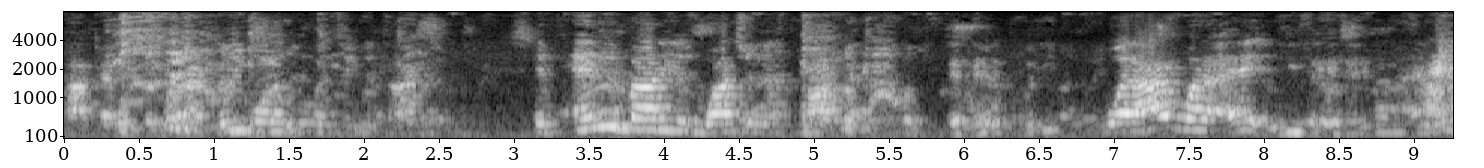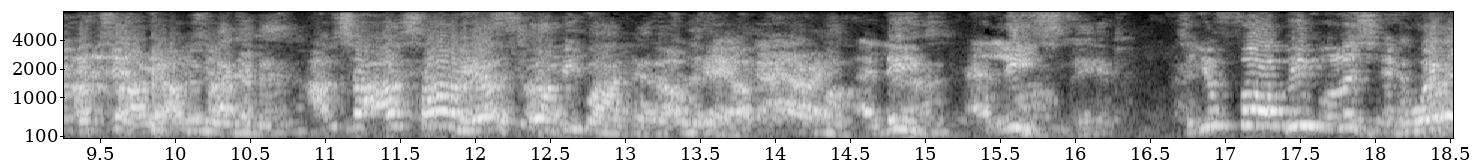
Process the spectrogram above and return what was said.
podcast because what I really want to do and take the time. If anybody is watching this podcast, what you- I would hey, You say it's anybody? I'm, I'm sorry, I'm sorry. I'm sorry, I'm sorry. There's four people out there. Okay, okay, all right. At least, at least. So you four people listening. Whoever's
